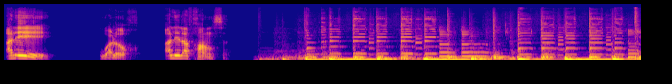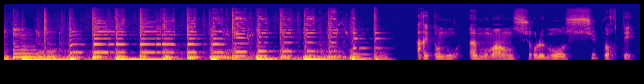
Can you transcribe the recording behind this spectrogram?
Allez ou alors Allez la France moment sur le mot supporter.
